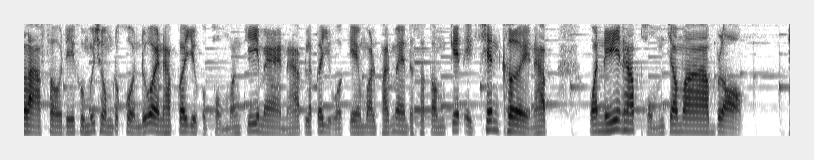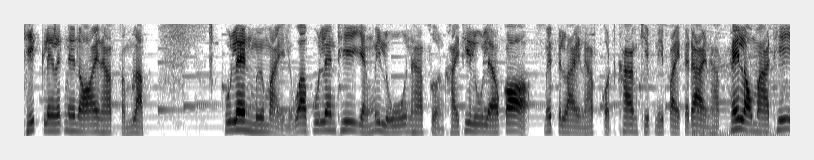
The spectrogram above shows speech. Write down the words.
กราบสวัสดีคุณผู้ชมทุกคนด้วยนะครับ ก็อยู่กับผมมังกี้แมนนะครับ แล้วก็อยู่กับเกมวันพันแมนเดอะสตอมเกตอีกเช่นเคยนะครับ วันนี้นะครับผมจะมาบอกทริคเล็กๆน้อยๆนะครับสำหรับผู้เล่นมือใหม่ หรือว่าผู้เล่นที่ยังไม่รู้นะครับ ส่วนใครที่รู้แล้วก็ไม่เป็นไรนะครับ กดข้ามคลิปนี้ไปก็ได้นะครับ ให้เรามาที่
